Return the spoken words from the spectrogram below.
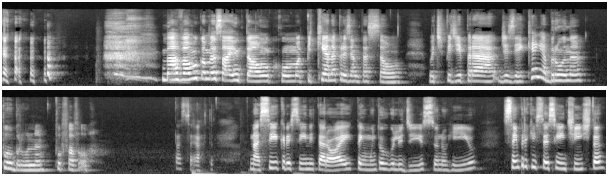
Mas vamos começar então com uma pequena apresentação. Vou te pedir para dizer quem é Bruna por Bruna, por favor. Tá certo. Nasci e cresci em Niterói, tenho muito orgulho disso, no Rio. Sempre quis ser cientista,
